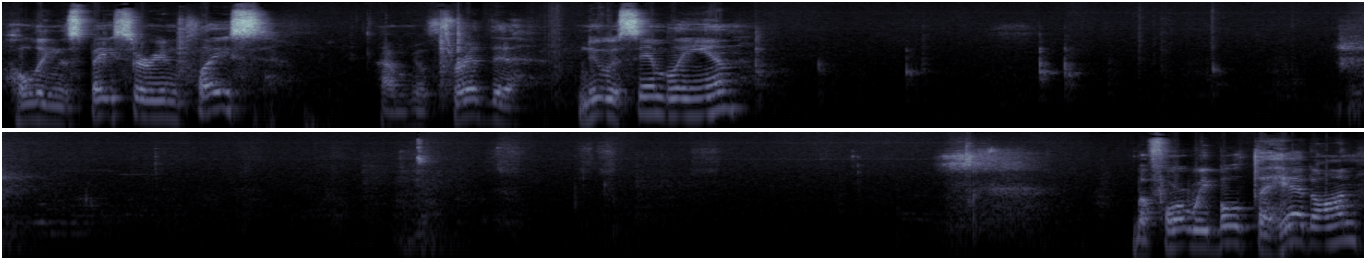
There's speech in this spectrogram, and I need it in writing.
Holding the spacer in place, I'm going to thread the new assembly in. Before we bolt the head on,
